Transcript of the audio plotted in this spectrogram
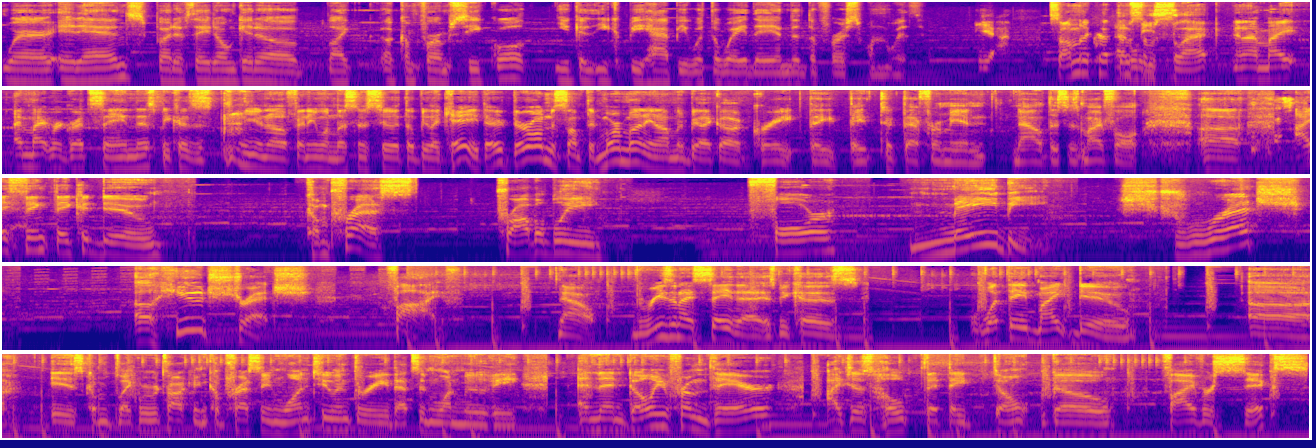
where it ends, but if they don't get a like a confirmed sequel, you can you could be happy with the way they ended the first one with. Yeah, So I'm gonna cut them At some least. slack, and I might I might regret saying this because you know if anyone listens to it, they'll be like, "Hey, they're they're on to something, more money," and I'm gonna be like, "Oh, great, they they took that from me, and now this is my fault." Uh, I think they could do compressed, probably four, maybe stretch a huge stretch five. Now, the reason I say that is because what they might do uh, is com- like we were talking, compressing one, two, and three. That's in one movie, and then going from there. I just hope that they don't go five or six.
